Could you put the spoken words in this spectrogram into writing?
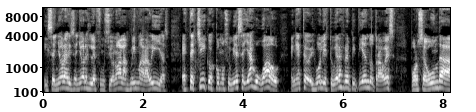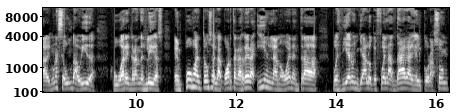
Y señoras y señores, le funcionó a las mil maravillas. Este chico es como si hubiese ya jugado en este béisbol y estuviera repitiendo otra vez por segunda, en una segunda vida. Jugar en grandes ligas. Empuja entonces la cuarta carrera y en la novena entrada pues dieron ya lo que fue la daga en el corazón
